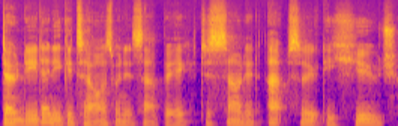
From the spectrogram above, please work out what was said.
Don't need any guitars when it's that big. Just sounded absolutely huge.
